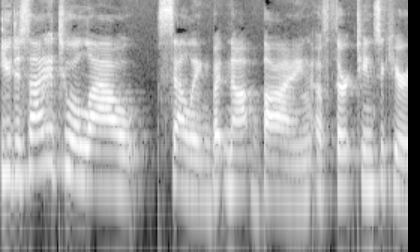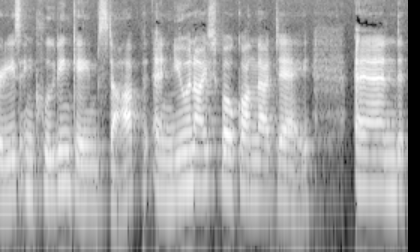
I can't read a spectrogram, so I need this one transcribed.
You decided to allow selling but not buying of 13 securities, including GameStop, and you and I spoke on that day. And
